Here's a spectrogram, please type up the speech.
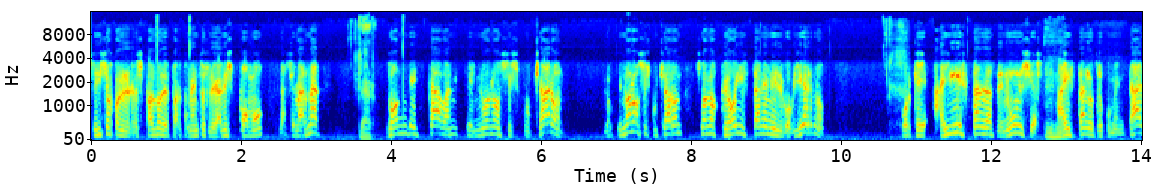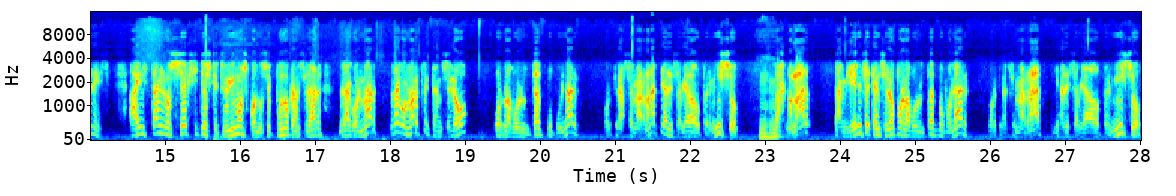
se hizo con el respaldo de departamentos legales como la Semarnat. Claro. ¿Dónde estaban que no nos escucharon? Los que no nos escucharon son los que hoy están en el gobierno. Porque ahí están las denuncias, ahí están los documentales, ahí están los éxitos que tuvimos cuando se pudo cancelar Dragon Mar. Dragon Mar se canceló por la voluntad popular, porque la Semarnat ya les había dado permiso. La Jamar también se canceló por la voluntad popular, porque la Semarnat ya les había dado permiso.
